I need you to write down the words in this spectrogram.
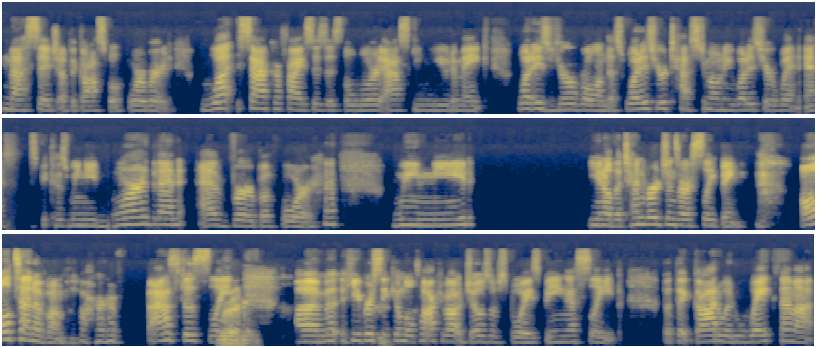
message of the gospel forward. What sacrifices is the Lord asking you to make? What is your role in this? What is your testimony? What is your witness? Because we need more than ever before. we need, you know, the 10 virgins are sleeping. All 10 of them are fast asleep. Right. Um, Heber C. Kimball talked about Joseph's boys being asleep, but that God would wake them up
